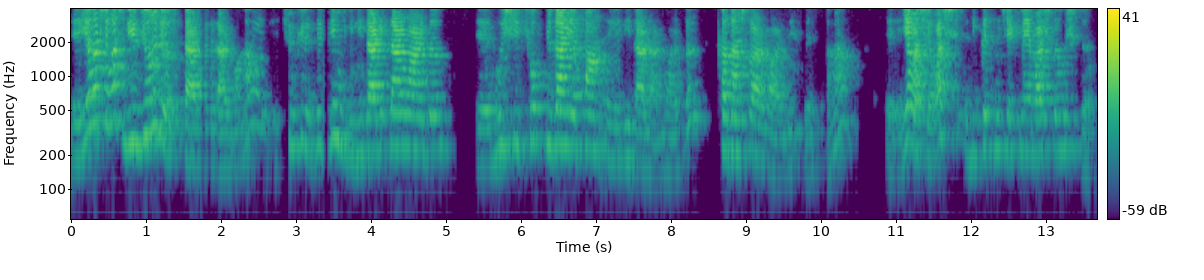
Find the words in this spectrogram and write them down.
e, yavaş yavaş vizyonu gösterdiler bana. Çünkü dediğim gibi liderlikler vardı. E, bu işi çok güzel yapan e, liderler vardı. Kazançlar vardı ister istemez. E, yavaş yavaş dikkatimi çekmeye başlamıştı.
